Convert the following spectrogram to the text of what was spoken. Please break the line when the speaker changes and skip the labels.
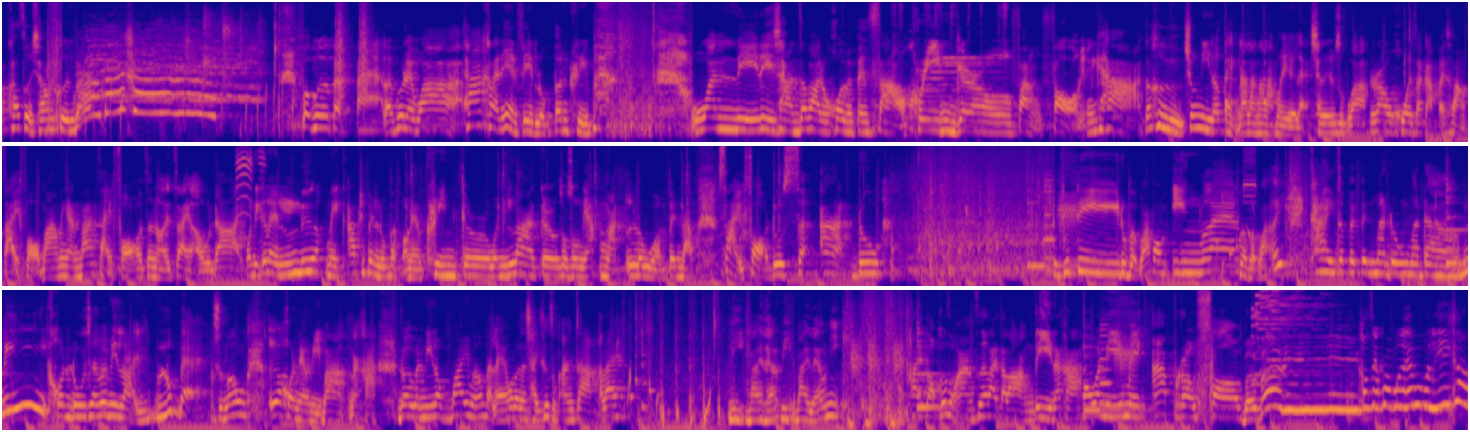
รับเข้าสู่ช่องคืนบ้าบ้าค่ะปรบมือแปะๆแล้วพูดเลยว่า ถ้าใครได้เห็นฟีดลุกต้นคลิป วันนี้ดิฉันจะพาทุกคนไปเป็นสาวครีนเกิร์ลฝั่งฝอกันค่ะ ก็คือช่วงนี้เราแต่งน่ารักน่ารักมาเยอะแหละ ฉันเลยรู้สึกว่าเราควรจะกลับไปฝั่งสายฝอบ้างไม่งั้นบ้านสายฝอเขาจะน้อยใจเอาได้ วันนี้ก็เลยเลือกเมคอัพที่เป็นลุคแบบออกแนวครีนเกิร์ลวานิลลาเกิร์ลทรงๆเนี้ยมัดรวมเป็นแบบสายฝอดูสะอาดดู ดูพูดดี ดูแบบว่าปอมอิงแลนด์เผื่อแบบว่า เอ้ย ใครจะไปเป็นมาดงมาดามนี่ คนดูฉันมันมีหลายรูปแบบฉันต้องเอื้อคนแนวนี้บ้างนะคะ โดยวันนี้เราใบ้มาตั้งแต่แรกว่าเราจะใช้เครื่องสำอางจากอะไร นี่ใบแล้วนี่ใบแล้วนี่ใครตอบเครื่องสำอางเสื้อลายตารางตีนะคะ เพราะวันนี้เมคอัพเราฟอร์มเบอร์เบอรี่เขาเสียงปรบมือให้เบอร์เบอรี่ค่ะ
